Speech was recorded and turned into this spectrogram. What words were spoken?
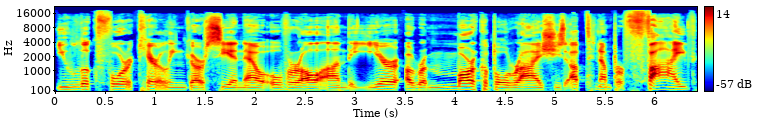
you look for Caroline Garcia now overall on the year, a remarkable rise. She's up to number five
